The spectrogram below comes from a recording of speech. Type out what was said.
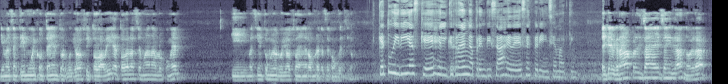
y me sentí muy contento, orgulloso y todavía toda la semana hablo con él y me siento muy orgulloso en el hombre que se convirtió. ¿Qué tú dirías que es el gran aprendizaje de esa experiencia, Martín? Es que el gran aprendizaje es seguir dando, ¿verdad?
